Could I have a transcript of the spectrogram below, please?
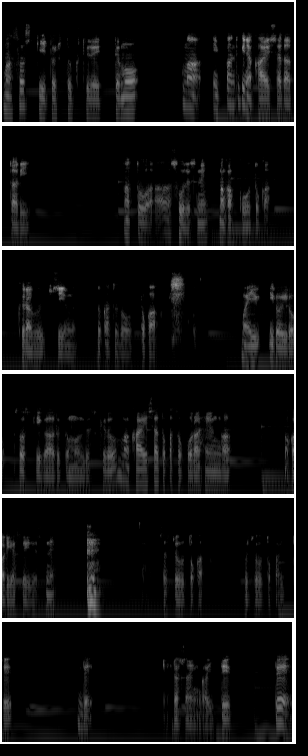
まあ、組織と一口で言っても、まあ、一般的には会社だったり、あとは、そうですね、まあ、学校とか、クラブチーム、部活動とか、まあい、いろいろ組織があると思うんですけど、まあ、会社とかそこら辺がわかりやすいですね。社長とか部長とかいて、で、平社員がいて、で、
